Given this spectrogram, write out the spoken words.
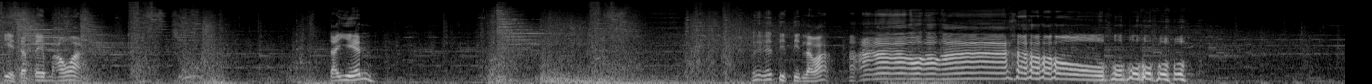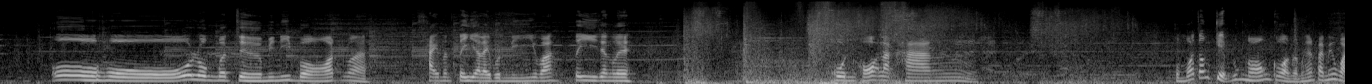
เกรจะเต็มเอาอะใจเย็น เฮ้ยเอ้ยติดติดอะไรวะอ้าวอ้าวอ้าวอ้าวอ้าวโอ้โห ลงมาเจอมินิบอสว่ะ ใครมันตีอะไรบนนี้วะ ตีจังเลย คนเคาะระฆัง ผมว่าต้องเก็บลูกน้องก่อนแบบงั้นไปไม่ไหว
